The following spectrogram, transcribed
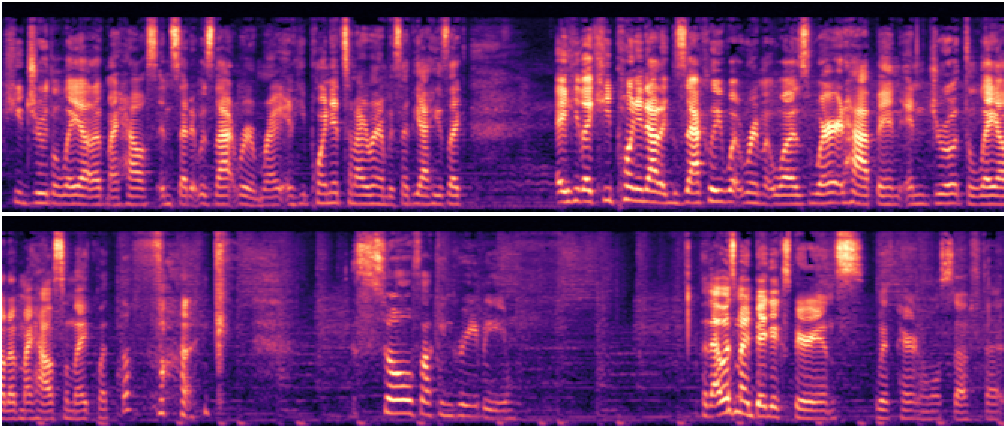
he drew the layout of my house and said it was that room, right? And he pointed to my room and said, "Yeah." He's like, and he like he pointed out exactly what room it was, where it happened, and drew the layout of my house. I'm like, what the fuck? So fucking creepy. But that was my big experience with paranormal stuff. That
